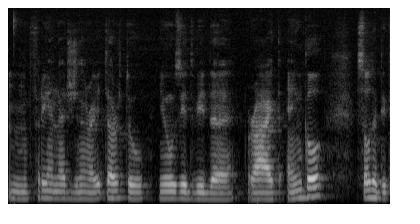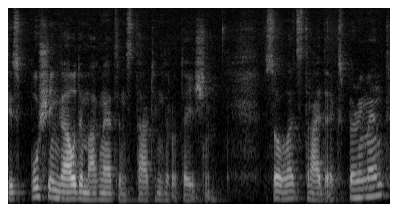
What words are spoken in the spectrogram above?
um, free energy generator to use it with the right angle so that it is pushing out the magnets and starting the rotation. So let's try the experiment.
